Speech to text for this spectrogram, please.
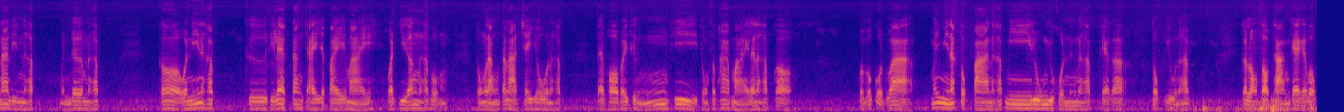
หน้าดินนะครับ เหมือนเดิมนะครับ ก็วันนี้นะครับ คือทีแรกตั้งใจจะไปหมาย วัดเยื้องนะครับ ผมตรงหลังตลาดชัยโยนะครับ แต่พอไปถึงที่ตรงสภาพหมายแล้วนะครับ ก็ผลปรากฏว่าไม่มีนักตกปลานะครับ มีลุงอยู่คนหนึ่งนะครับ แกก็ตกอยู่นะครับ ก็ลองสอบถามแกแกบอก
